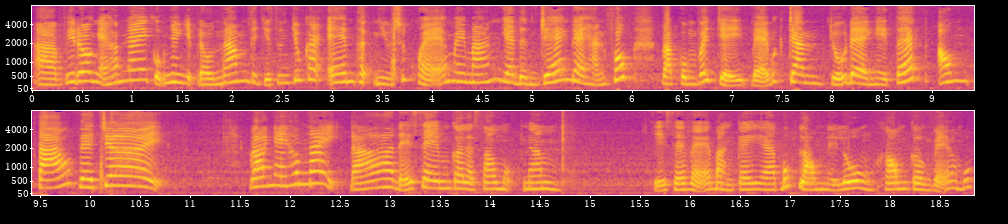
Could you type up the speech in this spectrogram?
à, video ngày hôm nay cũng nhân dịp đầu năm thì chị xin chúc các em thật nhiều sức khỏe, may mắn, gia đình tráng đầy hạnh phúc và cùng với chị vẽ bức tranh chủ đề ngày Tết ông táo về trời. Và ngày hôm nay, đó, để xem coi là sau một năm Chị sẽ vẽ bằng cây à, bút lông này luôn. Không cần vẽ bằng bút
